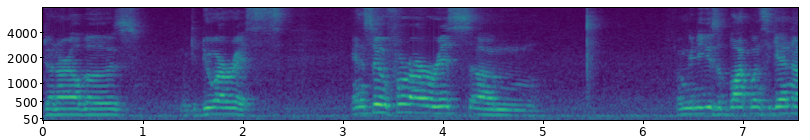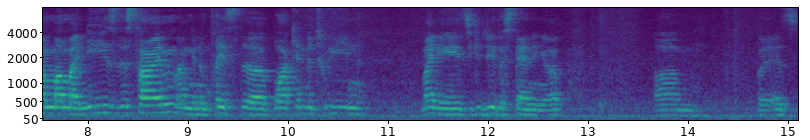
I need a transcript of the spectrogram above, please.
done our elbows. We could do our wrists. And so for our wrists, um, I'm going to use a block once again. I'm on my knees this time. I'm going to place the block in between my knees. You can do the standing up. Um, but as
